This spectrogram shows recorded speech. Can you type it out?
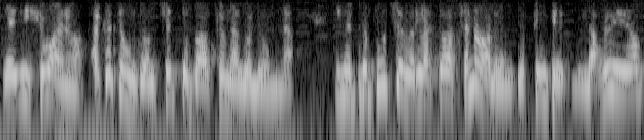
y ahí dije, bueno, acá tengo un concepto para hacer una columna. Y me propuse verlas todas en orden, cuestión que las veo,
